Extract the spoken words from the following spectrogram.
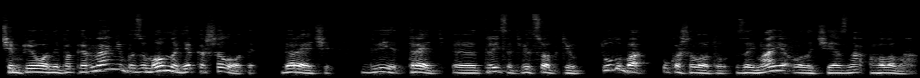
Чемпіони по пірнанню, безумовно, є кашалоти. До речі, дві треть, е, 30% тулуба у кашалоту займає величезна голова.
